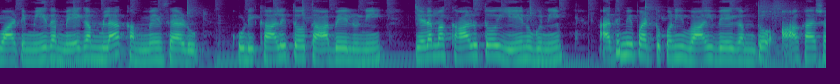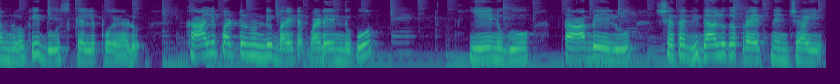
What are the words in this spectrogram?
వాటి మీద మేఘంలా కమ్మేశాడు. కుడి కాలితో తాబేలుని ఎడమ కాలుతో ఏనుగుని అదిమి పట్టుకొని వాయువేగంతో ఆకాశంలోకి దూసుకెళ్ళిపోయాడు. కాలిపట్టు నుండి బయటపడేందుకు ఏనుగు తాబేలు శత విధాలుగా ప్రయత్నించాయి.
